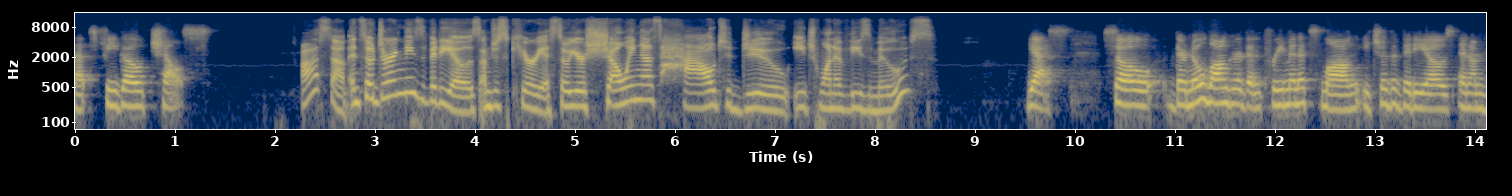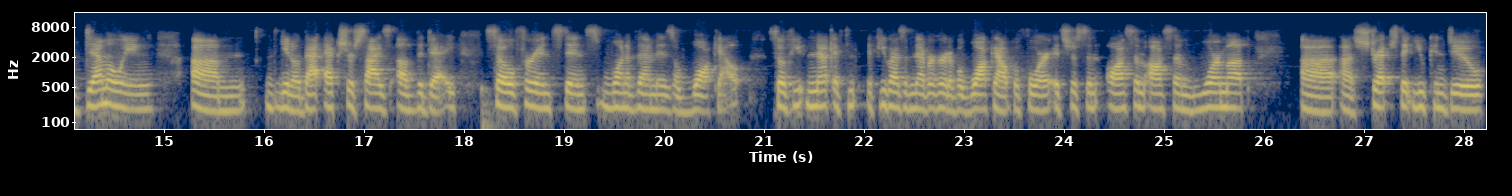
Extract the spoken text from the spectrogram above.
That's Figo Chels. Awesome. And so during these videos, I'm just curious. So you're showing us how to do each one of these moves? Yes. So they're no longer than three minutes long, each of the videos, and I'm demoing um, you know, that exercise of the day. So for instance, one of them is a walkout. So if you if if you guys have never heard of a walkout before, it's just an awesome, awesome warm up uh, stretch that you can do.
